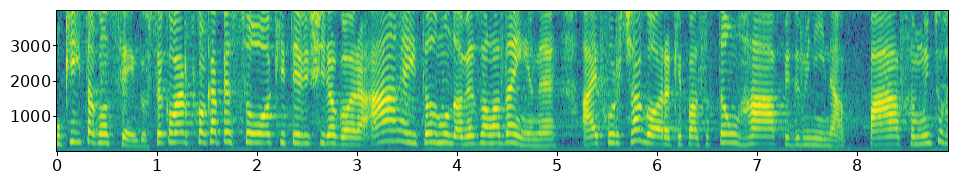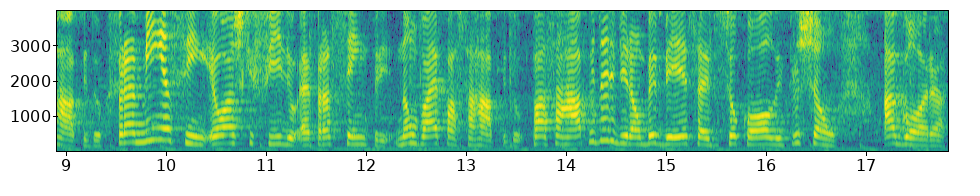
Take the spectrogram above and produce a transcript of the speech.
O que está acontecendo? Você conversa com qualquer pessoa que teve filho agora, ai, todo mundo a mesma ladainha, né? Ai, curte agora, que passa tão rápido, menina. Passa muito rápido. Pra mim, assim, eu acho que filho é para sempre. Não vai passar rápido. Passa rápido ele virar um bebê, sair do seu colo e ir pro chão. Agora,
